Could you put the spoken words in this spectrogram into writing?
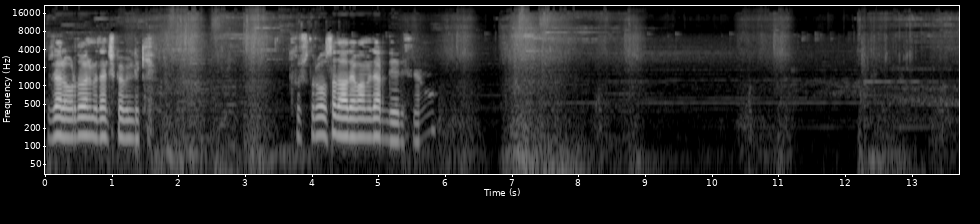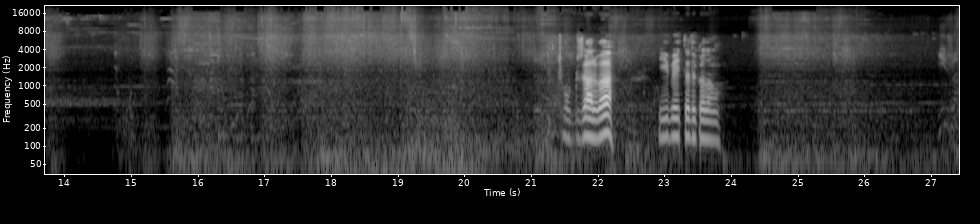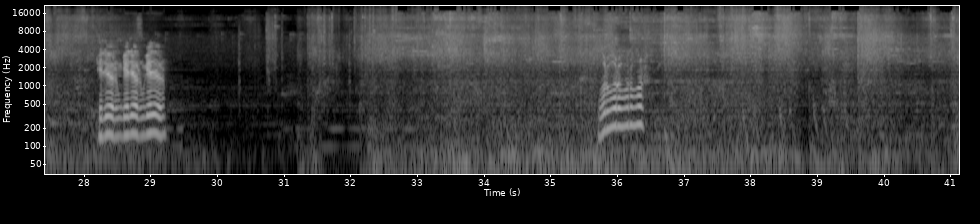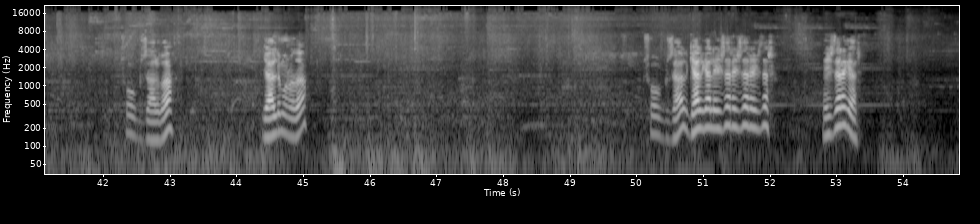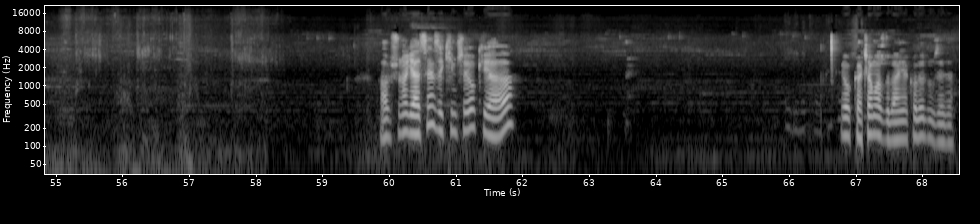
Güzel orada ölmeden çıkabildik. Tuşturu olsa daha devam eder diye düşünüyorum. Çok güzel be. İyi baitledik adamı. Geliyorum, geliyorum, geliyorum. Vur vur vur vur. Çok güzel be. Geldim ona da. Çok güzel. Gel gel ejder ejder ejder. Ejder'e gel. Abi şuna gelsenize kimse yok ya. Yok kaçamazdı ben yakalıyordum Zed'i.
